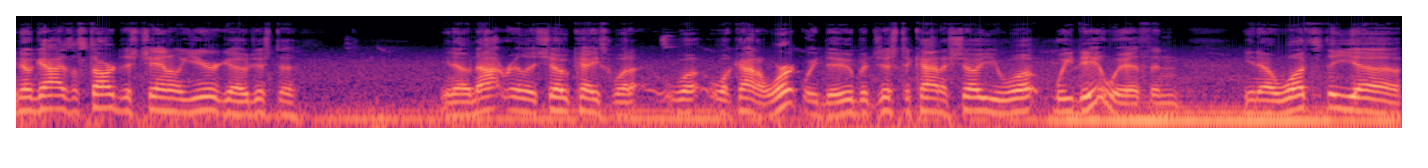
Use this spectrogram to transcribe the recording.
you know, guys, I started this channel a year ago just to you know, not really showcase what, what, what kind of work we do, but just to kind of show you what we deal with and, you know, what's the, uh,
